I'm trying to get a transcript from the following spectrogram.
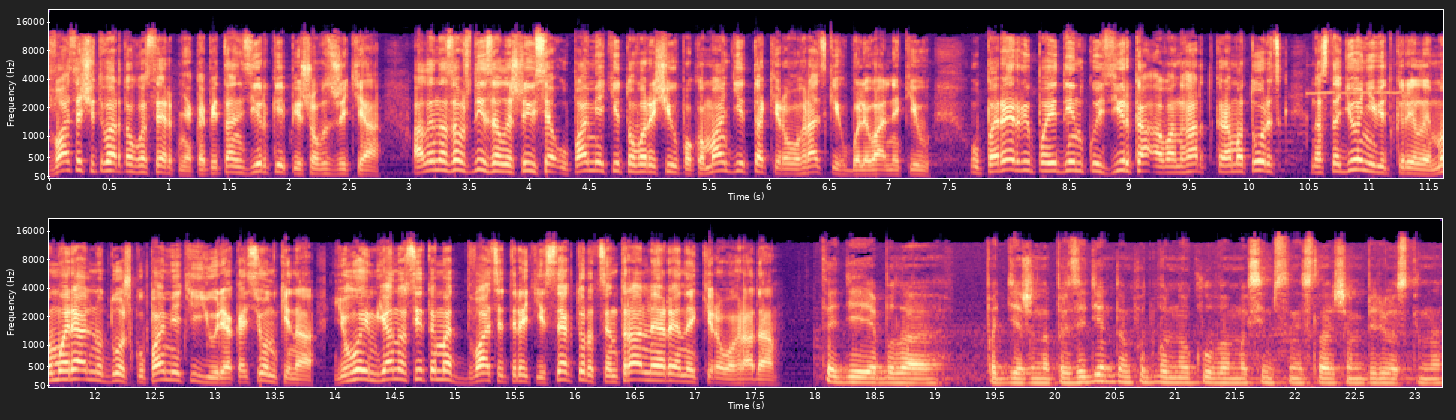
24 серпня капітан зірки пішов з життя, але назавжди залишився у пам'яті товаришів по команді та кіровоградських вболівальників. У перерві поєдинку зірка Авангард Краматорськ на стадіоні відкрили меморіальну дошку пам'яті Юрія Касьонкіна. Його ім'я носитиме 23-й сектор центральної арени Кіровограда. Эта идея была поддержана президентом футбольного клуба Максимом Станиславовичем Березкиным.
